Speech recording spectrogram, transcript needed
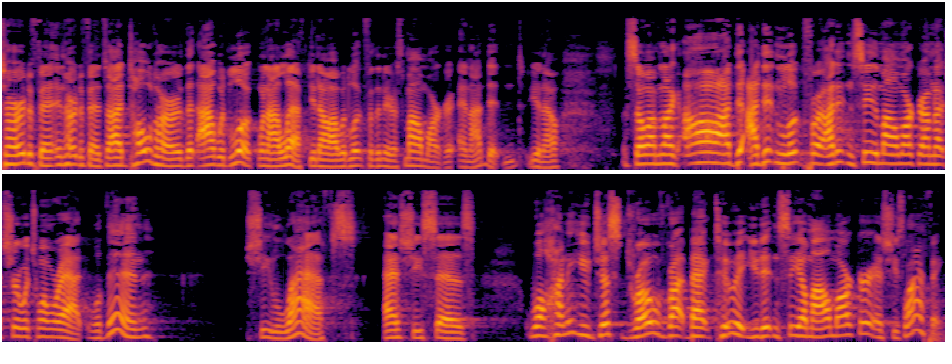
to her defense, in her defense, I had told her that I would look when I left, you know, I would look for the nearest mile marker and I didn't, you know. So I'm like, oh, I didn't look for, I didn't see the mile marker. I'm not sure which one we're at. Well then she laughs as she says, well honey, you just drove right back to it. You didn't see a mile marker and she's laughing.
